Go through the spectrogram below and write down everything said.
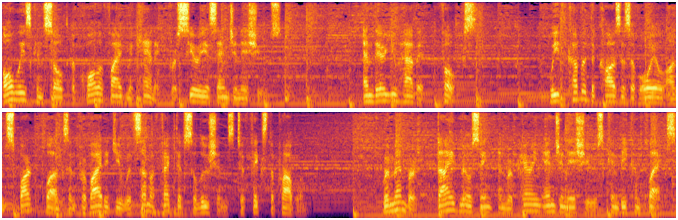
always consult a qualified mechanic for serious engine issues. And there you have it, folks. We've covered the causes of oil on spark plugs and provided you with some effective solutions to fix the problem. Remember, diagnosing and repairing engine issues can be complex,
